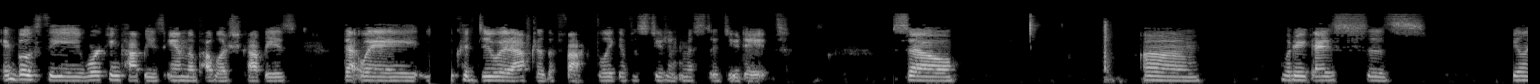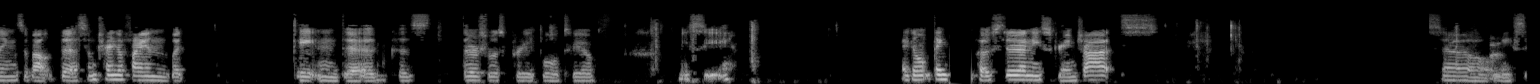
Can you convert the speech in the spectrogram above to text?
in both the working copies and the published copies. That way you could do it after the fact, like if a student missed a due date. So, um, what are you guys' feelings about this? I'm trying to find what Dayton did because theirs was pretty cool too. Let me see. I don't think he posted any screenshots. So let me see.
